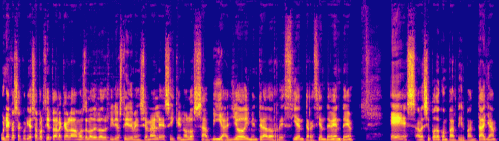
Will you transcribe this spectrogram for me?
Una cosa curiosa, por cierto, ahora que hablábamos de lo de los vídeos tridimensionales y que no lo sabía yo y me he enterado reciente, recientemente, es, a ver si puedo compartir pantalla,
